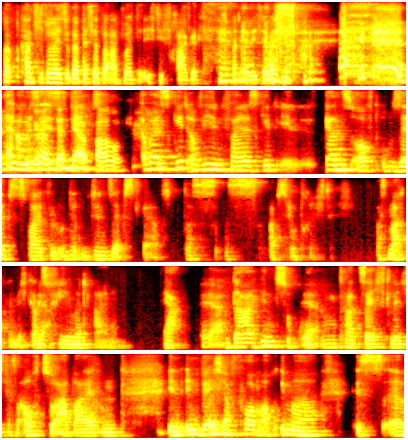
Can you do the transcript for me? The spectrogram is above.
kannst es vielleicht sogar besser beantworten als ich die Frage, muss man ehrlicherweise sagen. also aber, du hast ja Erfahrung. aber es geht auf jeden Fall, es geht ganz oft um Selbstzweifel und um den Selbstwert. Das ist absolut richtig. Das macht nämlich ganz ja. viel mit einem. Ja, ja. da hinzugucken, ja. tatsächlich, das aufzuarbeiten, in, in welcher Form auch immer, ist äh,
